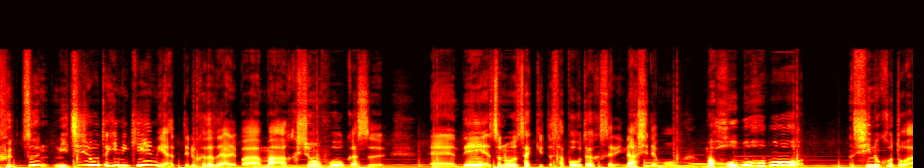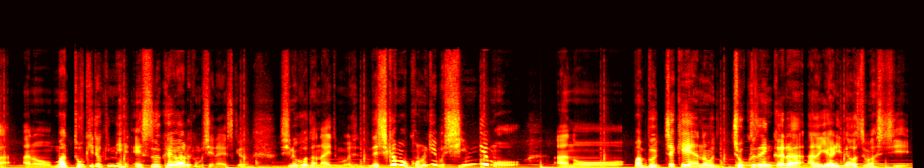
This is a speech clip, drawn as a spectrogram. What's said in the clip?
普通、日常的にゲームやってる方であれば、まあ、アクションフォーカス、えー、で、そのさっき言ったサポートアクセサリなしでも、まあ、ほぼほぼ死ぬことは、あの、まあ、時々ね、数回はあるかもしれないですけど、死ぬことはないと思います。で、しかもこのゲーム死んでも、あの、まあ、ぶっちゃけ、あの、直前からあのやり直せますし、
